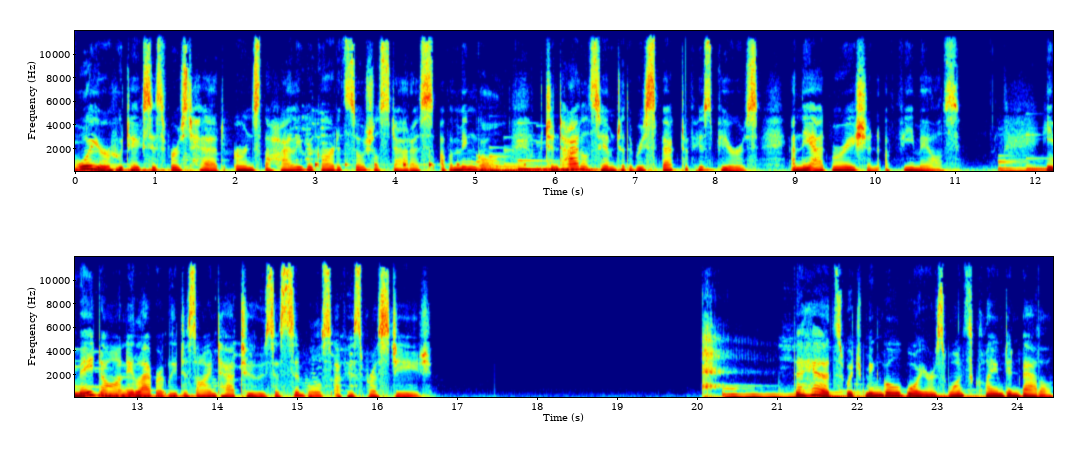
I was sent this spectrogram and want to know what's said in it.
Warrior who takes his first head earns the highly regarded social status of a Mingol, which entitles him to the respect of his peers and the admiration of females. He may don elaborately designed tattoos as symbols of his prestige. The heads which Mingol warriors once claimed in battle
